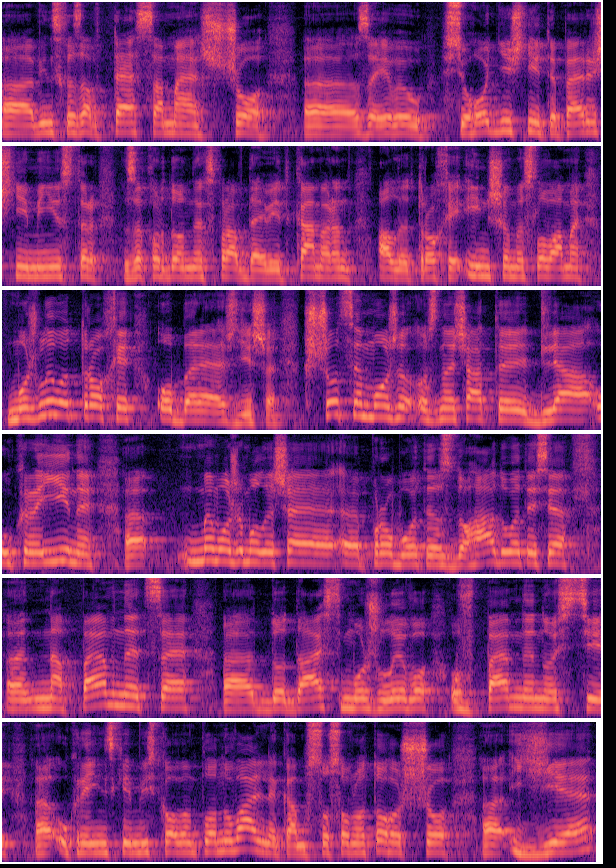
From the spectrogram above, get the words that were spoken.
він сказав те саме, що заявив сьогоднішній теперішній міністр закордонних справ Девід Камерон, але трохи іншими словами, можливо, трохи обережніше. Що це може означати для України? Е, Ми можемо лише е, пробувати здогадуватися. Е, Напевне, це додасть можливо впевненості українським військовим планувальникам стосовно того, що є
